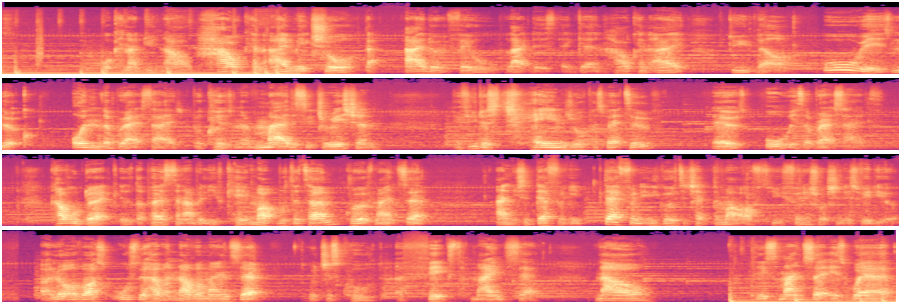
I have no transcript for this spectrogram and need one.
What can I do now? How can I make sure that I don't fail like this again? How can I do better? Always look on the bright side because no matter the situation, if you just change your perspective, there is always a bright side. Carol Dweck is the person I believe came up with the term growth mindset, and you should definitely, definitely go to check them out after you finish watching this video. A lot of us also have another mindset, which is called a fixed mindset. Now, this mindset is where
